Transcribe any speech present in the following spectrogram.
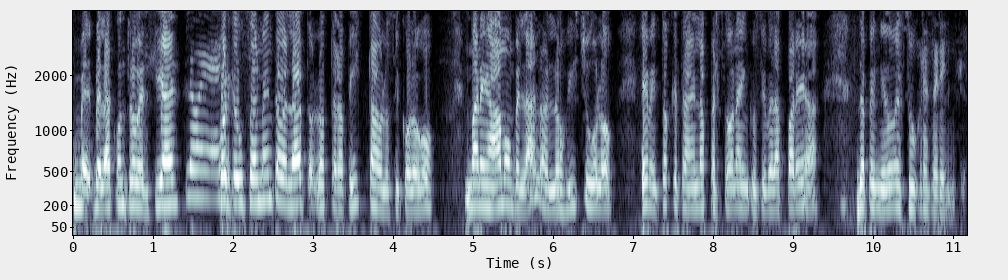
¿verdad? controversial. Lo es. Porque usualmente ¿verdad? los terapistas o los psicólogos manejamos ¿verdad? los, los issues, los eventos que traen las personas, inclusive las parejas, dependiendo de su referencia.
